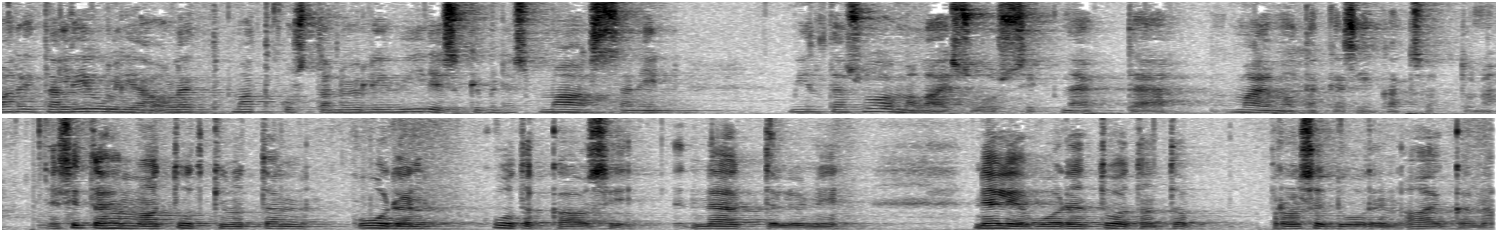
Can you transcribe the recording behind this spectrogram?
Marita Liulia, olet matkustanut yli 50 maassa, niin miltä suomalaisuus sit näyttää maailmalta käsin katsottuna? Ja sitähän mä oon tutkinut tämän uuden kultakausinäyttelyni neljän vuoden tuotantoproseduurin aikana.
